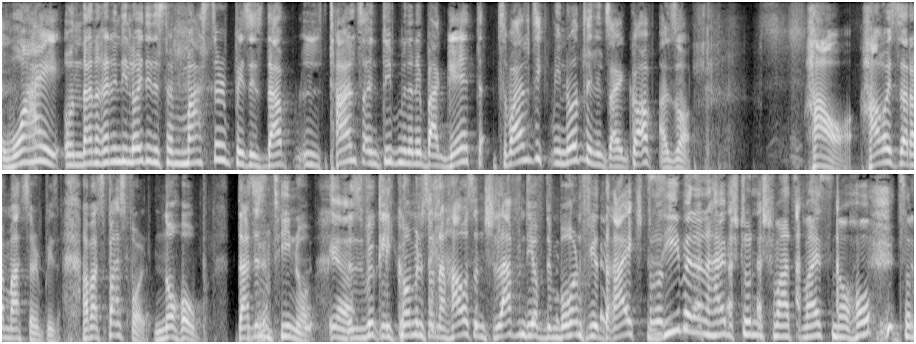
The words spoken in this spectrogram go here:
Why? Und dann rennen die Leute, das ist ein Masterpiece. Da tanzt ein Typ mit einem Baguette 20 Minuten in seinen Kopf. Also, how? How is that a masterpiece? Aber es passt voll. No hope. Das ist Tino. Ja. Das ist wirklich, kommen so nach Hause und schlafen die auf dem Boden für drei Stunden. Siebeneinhalb Stunden schwarz-weiß, no hope. Zum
